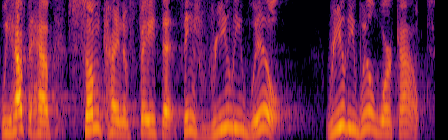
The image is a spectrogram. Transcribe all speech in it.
we have to have some kind of faith that things really will, really will work out.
